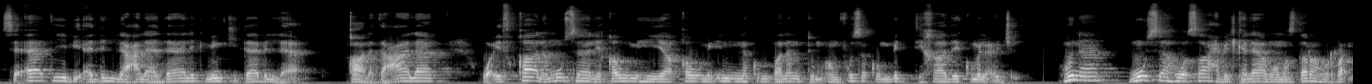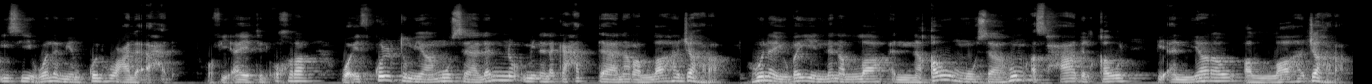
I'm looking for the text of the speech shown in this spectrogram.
سآتي بأدلة على ذلك من كتاب الله. قال تعالى وإذ قال موسى لقومه يا قوم إنكم ظلمتم أنفسكم باتخاذكم العجل. هنا موسى هو صاحب الكلام ومصدره الرئيسي ولم ينقله على أحد. وفي آية أخرى وإذ قلتم يا موسى لن نؤمن لك حتى نرى الله جهرا. هنا يبين لنا الله أن قوم موسى هم أصحاب القول بأن يروا الله جهرا.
